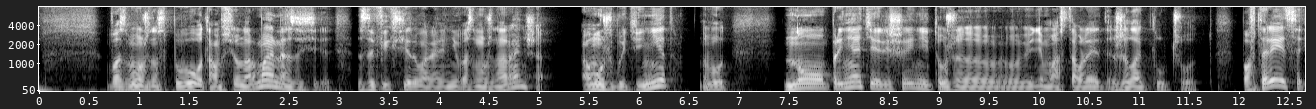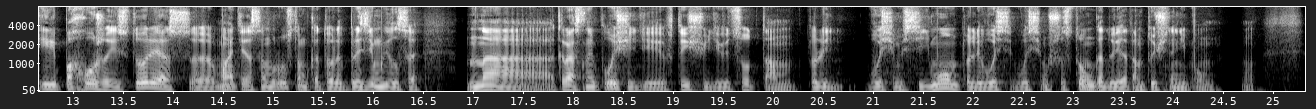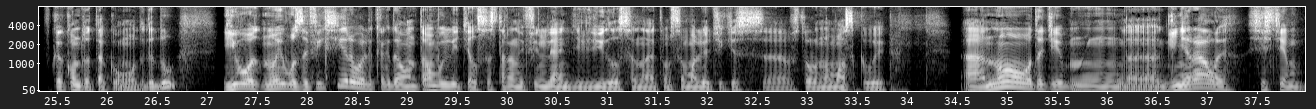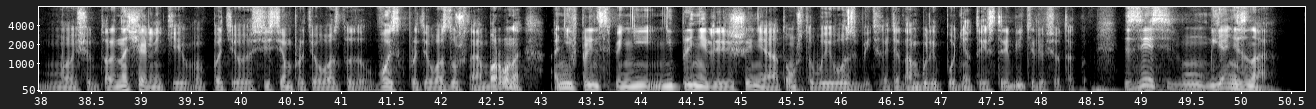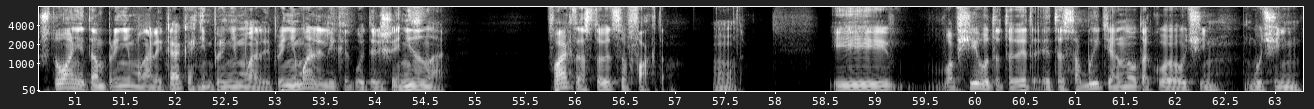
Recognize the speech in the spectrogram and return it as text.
возможно, с ПВО там все нормально, зафиксировали они, возможно, раньше, а может быть и нет. Вот. Но принятие решений тоже, видимо, оставляет желать лучшего. Повторяется или похожая история с э, Матиасом Рустом, который приземлился на Красной площади в 1900, там, то ли 87 то ли 86 году, я там точно не помню. В каком-то таком вот году. Его, но его зафиксировали, когда он там вылетел со стороны Финляндии, двигался на этом самолетике с, э, в сторону Москвы. А, но вот эти э, генералы систем, в общем начальники систем противовоздушной, войск противовоздушной обороны, они, в принципе, не, не приняли решение о том, чтобы его сбить. Хотя там были подняты истребители и все такое. Здесь я не знаю, что они там принимали, как они принимали, принимали ли какое-то решение, не знаю. Факт остается фактом. Вот. И вообще вот это, это, это событие, оно такое очень, очень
